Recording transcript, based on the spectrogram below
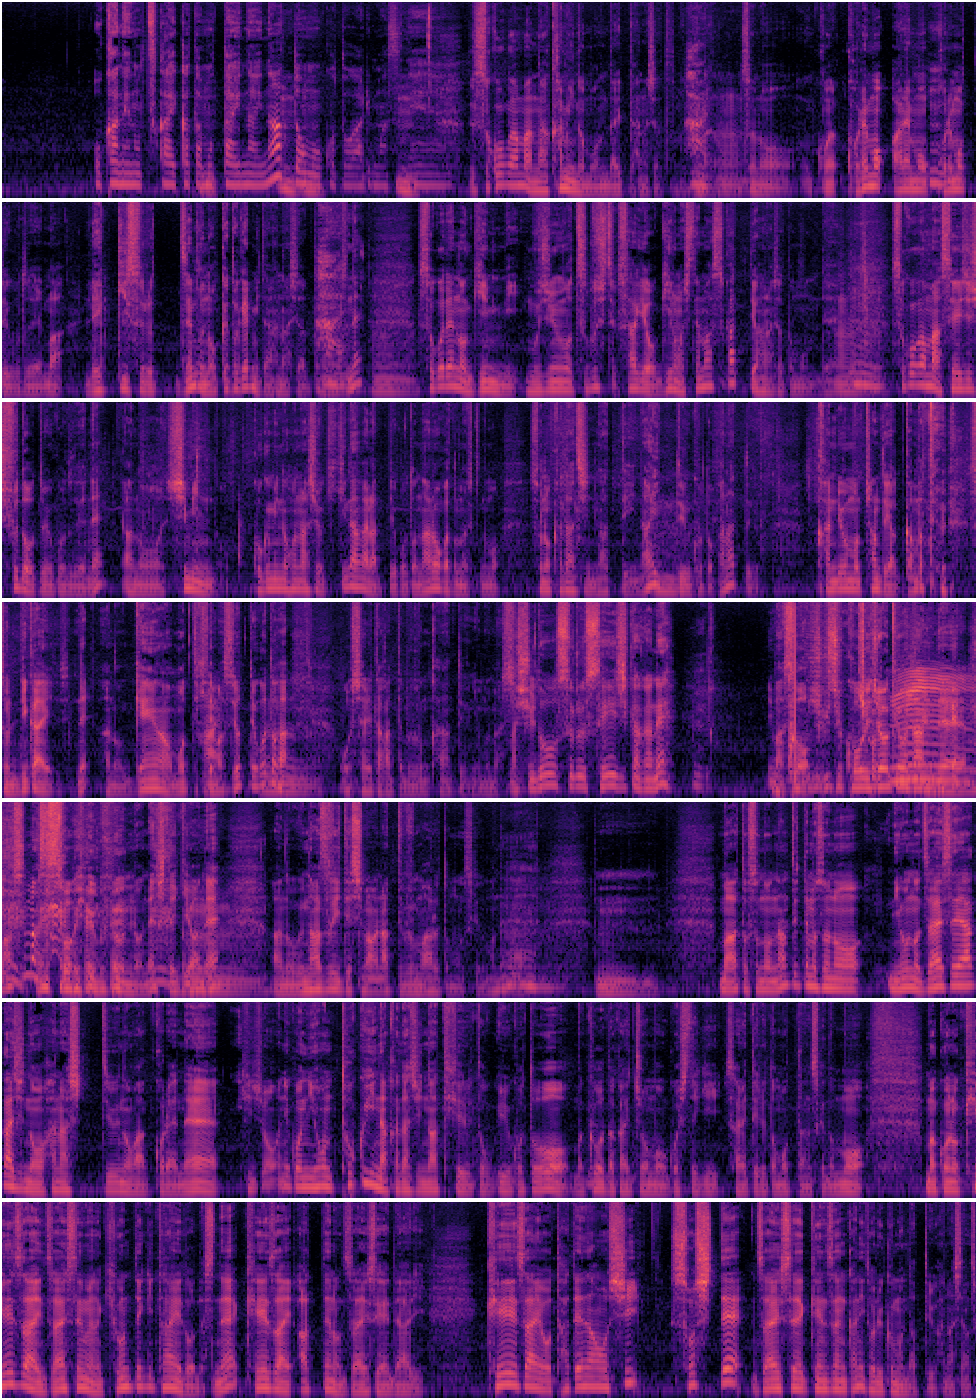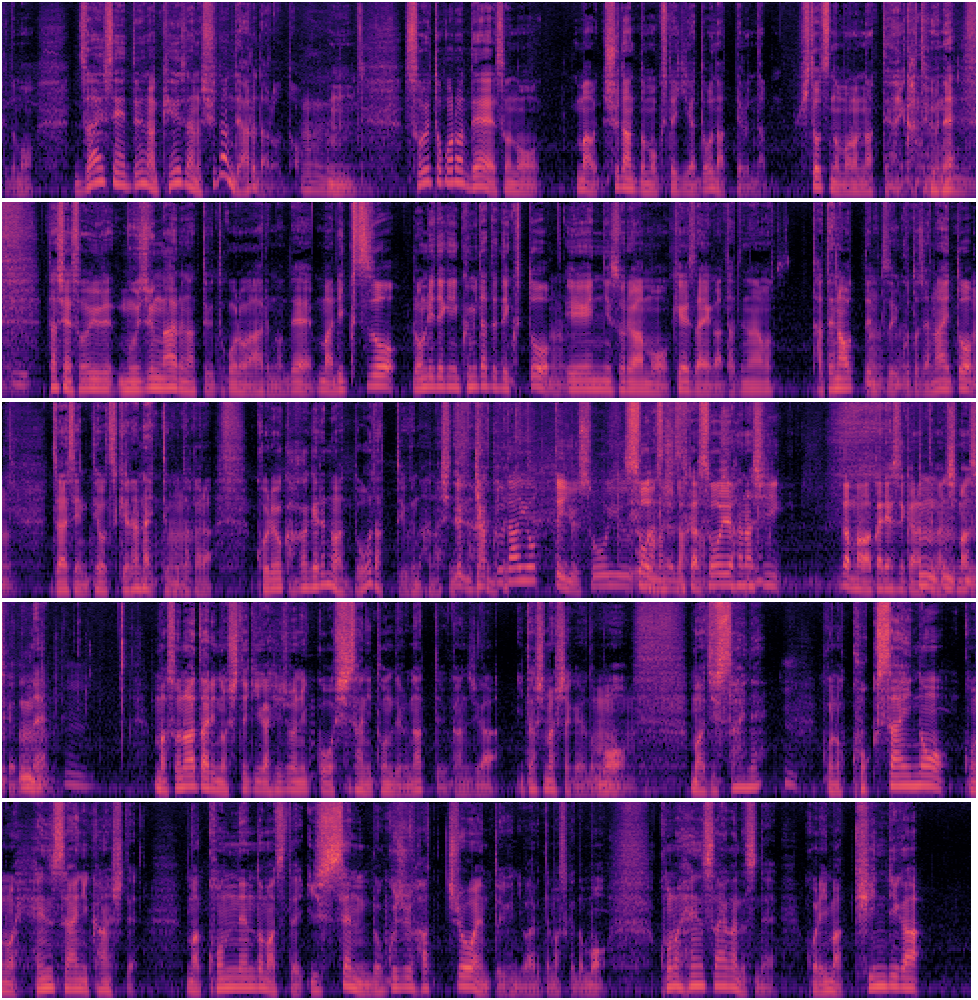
お金の使い方もったいないなと思うことがありますね。でそこがまあ中身の問題って話だったと思い。ます、はい、そのここれもあれもこれもっていうことで、まあ劣気する全部乗っけとけみたいな話だと思うんですね、はい。そこでの吟味矛盾を潰して作業を議論してますかっていう話だと思うんで、うん、そこがまあ政治主導ということでねあの市民の国民の話を聞きながらっていうことになろうかと思いますけどもその形になっていないっていうことかなという。官僚もちゃんとや頑張ってその理解、ね、あの原案を持ってきてますよっていうことがおっしゃりたかった部分かなというふうに思いますまあ、主導する政治家がね、まあ、そう。こういう状況なんで、ますますそういう部分のね指摘はね、あのうなずいてしまうなっていう部分もあると思うんですけどもね。うん。まあ、あとその何といってもその日本の財政赤字の話っていうのがこれね非常にこう日本得意な形になってきているということを、まあ、久保田会長もご指摘されていると思ったんですけども、まあ、この経済財政面の基本的態度ですね経済あっての財政であり経済を立て直しそして財政健全化に取り組むんだっていう話なんですけども財政というのは経済の手段であるだろうと、うん、うん、そういうところでその、まあ、手段と目的がどうなってるんだ一つのものになってないかというね、うん、確かにそういう矛盾があるなというところがあるので、まあ、理屈を論理的に組み立てていくと、うん、永遠にそれはもう経済が立て直立て直ってということじゃないと、うん。財政に手をつけられないっていうことだから、これを掲げるのはどうだっていうふうな話で。逆だよっていうそういうそうです。ねだからそういう話がまあ分かりやすいかなって感じしますけどね。まあ、そのあたりの指摘が非常にこう示唆に富んでるなっていう感じがいたしましたけれども、まあ、実際ね、この国債のこの返済に関して、まあ、今年度末で1068兆円というふうに言われてますけどもこの返済がですねこれ今金利が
